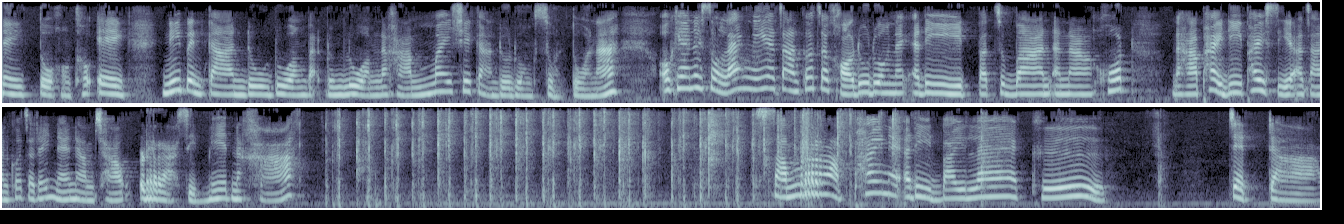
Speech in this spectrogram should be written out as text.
ในตัวของเขาเอง นี่เป็นการดูดวงแบบรวมๆนะคะ ไม่ใช่การดูดวงส่วนตัวนะ โอเค ในส่วนแรกนี้อาจารย์ก็จะขอดูดวงในอดีต ปัจจุบันอนาคตนะคะไพ่ดีไพ่เสียอาจารย์ก็จะได้แนะนำชาวราศีเมษนะคะ สำหรับไพ่ในอดีตใบแรกคือเจ็ดดาบ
